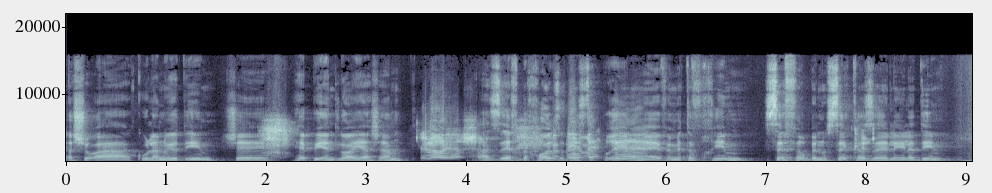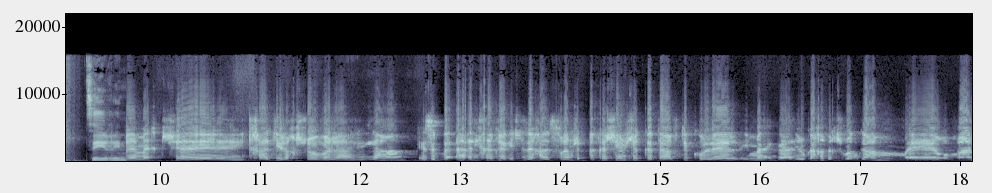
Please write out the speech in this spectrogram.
השואה, כולנו יודעים ש happy end לא היה שם. לא היה שם. אז איך בכל זאת מספרים ומתווכים ספר בנושא כזה לילדים? צעירים. באמת כשהתחלתי לחשוב על העלילה, זה, אני חייבת להגיד שזה אחד הספרים הקשים שכתבתי, כולל, אם אני, לוקחת בחשבון גם אה, רומן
